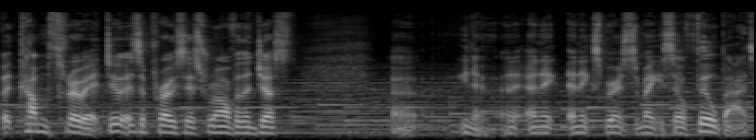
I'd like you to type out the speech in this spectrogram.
but come through it. Do it as a process rather than just uh, you know, an, an, experience to make yourself feel bad.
